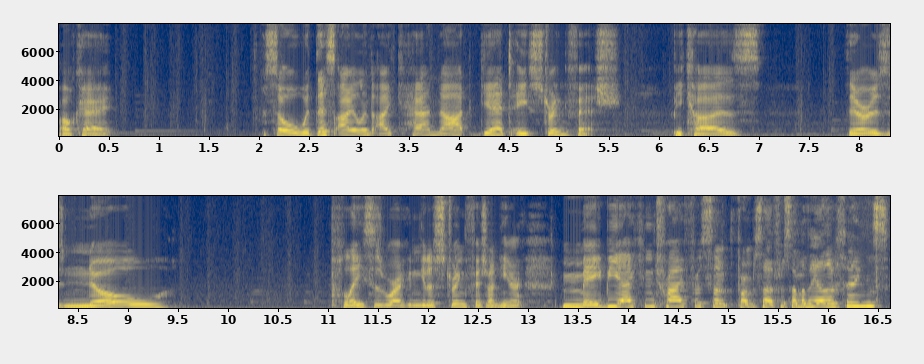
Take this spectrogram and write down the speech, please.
Okay. So with this island, I cannot get a stringfish because there is no places where I can get a stringfish on here. Maybe I can try for some from for some of the other things,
